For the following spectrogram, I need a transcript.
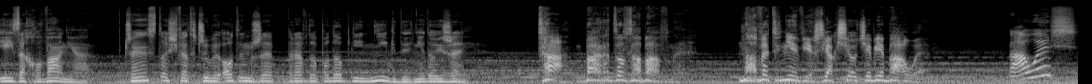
Jej zachowania często świadczyły o tym, że prawdopodobnie nigdy nie dojrzeje. Ta, bardzo zabawne. Nawet nie wiesz, jak się o ciebie bałem. Bałeś?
